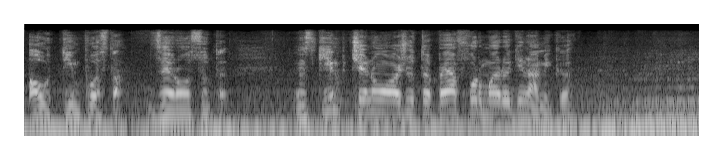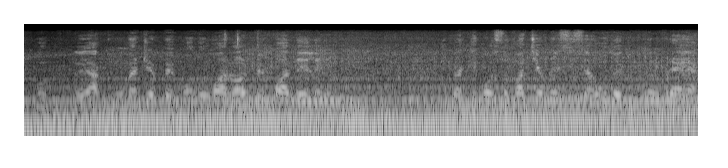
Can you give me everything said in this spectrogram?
au timpul ăsta, 0-100. În schimb, ce nu o ajută pe ea, forma aerodinamică. Bun, acum mergem pe modul manual, pe padele. Și practic o să facem noi să se audă când vrea ea.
